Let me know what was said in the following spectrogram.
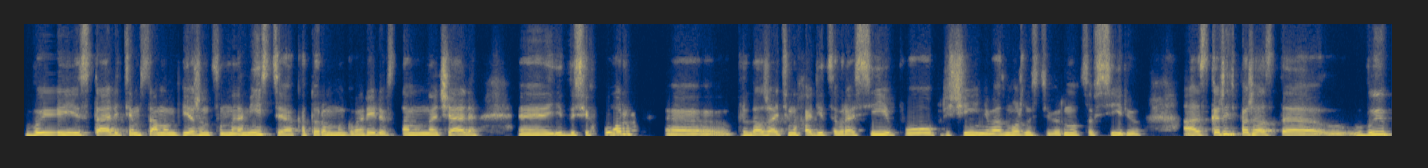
вы стали тем самым беженцем на месте, о котором мы говорили в самом начале, э, и до сих пор продолжаете находиться в России по причине невозможности вернуться в Сирию. А скажите, пожалуйста, вы,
